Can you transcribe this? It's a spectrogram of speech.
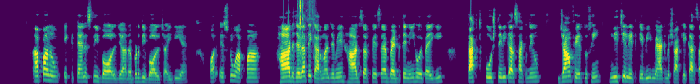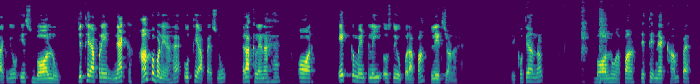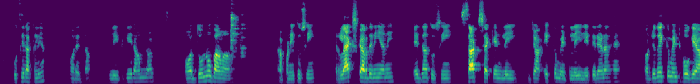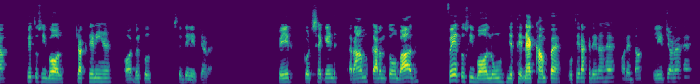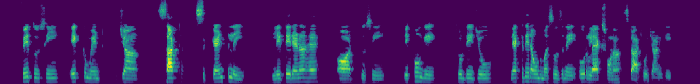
ਆਪਾਂ ਨੂੰ ਇੱਕ ਟੈਨਿਸ ਦੀ ਬਾਲ ਜਾਂ ਰਬੜ ਦੀ ਬਾਲ ਚਾਹੀਦੀ ਹੈ ਔਰ ਇਸ ਨੂੰ ਆਪਾਂ ਹਾਰਡ ਜਗ੍ਹਾ ਤੇ ਕਰਨਾ, ਜਿਵੇਂ ਹਾਰਡ ਸਰਫੇਸ ਹੈ ਬੈੱਡ ਤੇ ਨਹੀਂ ਹੋਏ ਪਾਏਗੀ, ਤਖਤ ਪੋਸ਼ ਤੇ ਵੀ ਕਰ ਸਕਦੇ ਹੋ ਜਾਂ ਫਿਰ ਤੁਸੀਂ ਨੀਚੇ ਲੇਟ ਕੇ ਵੀ ਮੈਟ ਵਿਛਾ ਕੇ ਕਰ ਸਕਦੇ ਹੋ ਇਸ ਬਾਲ ਨੂੰ, ਜਿੱਥੇ ਆਪਣੇ ਨੈਕ ਹੰਪ ਬਣਿਆ ਹੈ, ਉੱਥੇ ਆਪਾਂ ਇਸ ਨੂੰ ਰੱਖ ਲੈਣਾ ਹੈ ਔਰ 1 ਮਿੰਟ ਲਈ ਉਸ ਦੇ ਉੱਪਰ ਆਪਾਂ ਲੇਟ ਜਾਣਾ ਹੈ। ਦੇਖੋ ਧਿਆਨ ਨਾਲ ਬਾਲ ਨੂੰ ਆਪਾਂ ਜਿੱਥੇ ਨੈਕ ਹੰਪ ਹੈ, ਉੱਥੇ ਰੱਖ ਲਿਆ ਔਰ ਇਦਾਂ ਲੇਟ ਕੇ ਆਰਾਮ ਨਾਲ। ਔਰ ਦੋਨੋਂ ਬਾਹਾਂ ਆਪਣੇ ਤੁਸੀਂ ਰਿਲੈਕਸ ਕਰ ਦੇਣੀਆਂ ਨੇ। ਇਦਾਂ ਤੁਸੀਂ 60 ਸੈਕਿੰਡ ਲਈ ਜਾਂ 1 ਮਿੰਟ ਲਈ ਲੇਟੇ ਰਹਿਣਾ ਹੈ। ਔਰ ਜਦੋਂ 1 ਮਿੰਟ ਹੋ ਗਿਆ, ਫਿਰ ਤੁਸੀਂ ਬਾਲ ਚੱਕ ਦੇਣੀ ਹੈ ਔਰ ਬਿਲਕੁਲ ਸਿੱਧੇ ਲੇਟ ਜਾਣਾ ਹੈ। ਫਿਰ ਕੁਝ ਸੈਕਿੰਡ ਆਰਾਮ ਕਰਨ ਤੋਂ ਬਾਅਦ ਫਿਰ ਤੁਸੀਂ ਬਾਲ ਨੂੰ ਜਿੱਥੇ ਨੈਕ ਹੰਪ ਹੈ, ਉੱਥੇ ਰੱਖ ਦੇਣਾ ਹੈ ਔਰ ਇਦਾਂ ਲੇਟ ਜਾਣਾ ਹੈ। ਫਿਰ ਤੁਸੀਂ 1 ਮਿੰਟ ਜਾਂ 60 ਸਕਿੰਟ ਲਈ ਲੇਟੇ ਰਹਿਣਾ ਹੈ ਔਰ ਤੁਸੀਂ ਦੇਖੋਗੇ ਤੁਹਾਡੇ ਜੋ ਨੈਕ ਦੇ ਰਾਉਂਡ ਮਸਲਸ ਨੇ ਉਹ ਰਿਲੈਕਸ ਹੋਣਾ ਸਟਾਰਟ ਹੋ ਜਾਣਗੇ।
